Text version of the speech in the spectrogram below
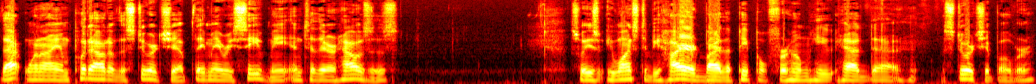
that when I am put out of the stewardship, they may receive me into their houses. So he wants to be hired by the people for whom he had uh, stewardship over.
